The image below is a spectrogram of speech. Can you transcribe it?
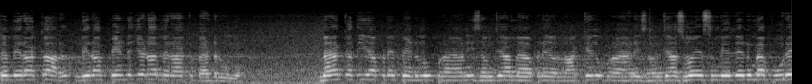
ਤੇ ਮੇਰਾ ਘਰ, ਮੇਰਾ ਪਿੰਡ ਜਿਹੜਾ ਮੇਰਾ ਇੱਕ ਬੈਡਰੂਮ ਹੈ ਮੈਂ ਕਦੀ ਆਪਣੇ ਪਿੰਡ ਨੂੰ ਪਰਾਇਆ ਨਹੀਂ ਸਮਝਿਆ, ਮੈਂ ਆਪਣੇ ਇਲਾਕੇ ਨੂੰ ਪਰਾਇਆ ਨਹੀਂ ਸਮਝਿਆ। ਸੋ ਇਸ ਮੇਲੇ ਨੂੰ ਮੈਂ ਪੂਰੇ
